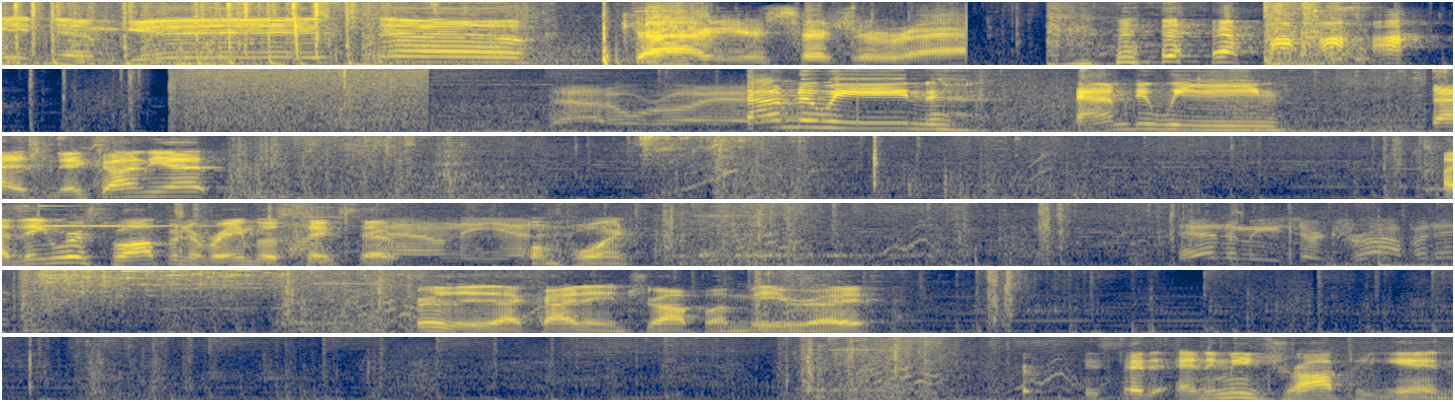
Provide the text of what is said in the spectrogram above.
Getting them good stuff. God, you're such a rat. Battle Royale. Time to win. Time to win. That is Nick on yet? I think we're swapping to Rainbow Six at one point. Enemies are dropping it. Surely that guy didn't drop on me, right? It said enemy dropping in.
